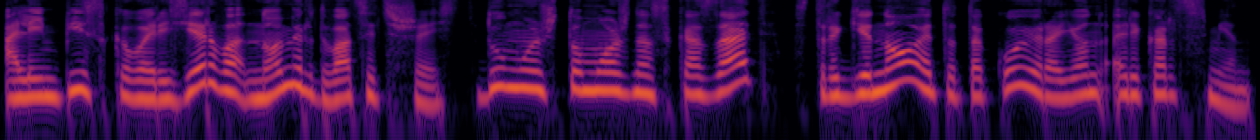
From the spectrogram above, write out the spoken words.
Олимпийского резерва номер 26. Думаю, что можно сказать, Строгино — это такой район-рекордсмен.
